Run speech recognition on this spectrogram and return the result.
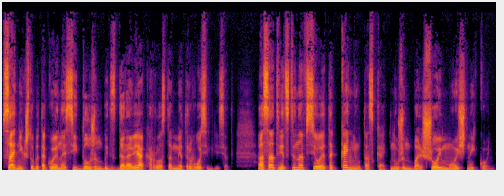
Всадник, чтобы такое носить, должен быть здоровяк, ростом метр восемьдесят. А, соответственно, все это коню таскать. Нужен большой, мощный конь.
